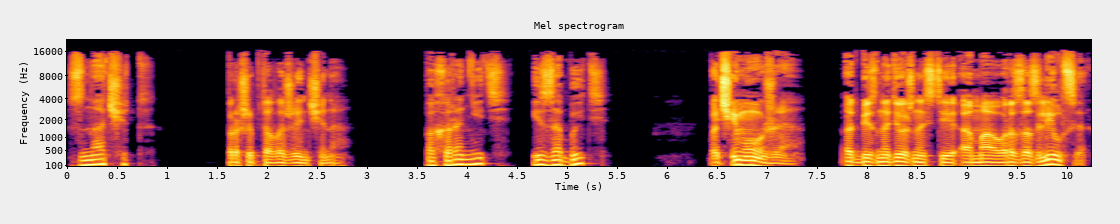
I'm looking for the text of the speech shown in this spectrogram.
«Значит, — прошептала женщина, — похоронить и забыть?» «Почему же?» От безнадежности Амао разозлился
